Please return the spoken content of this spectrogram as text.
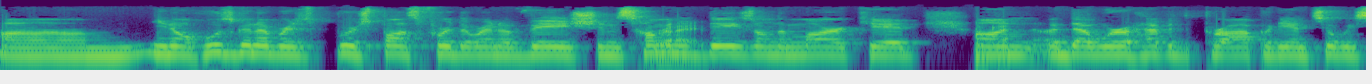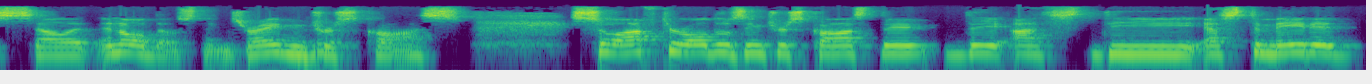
Um, you know, who's going to be responsible for the renovations, how many Right. days on the market on that we're having the property until we sell it and all those things, right? Interest costs. So after all those interest costs, the the as the estimated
